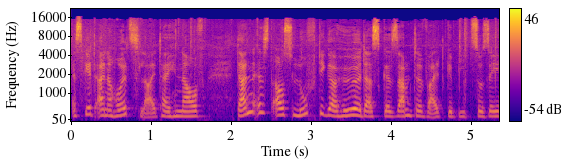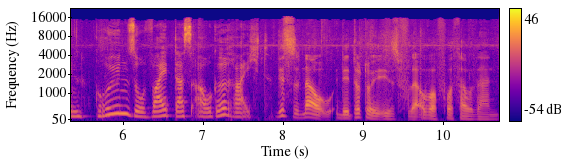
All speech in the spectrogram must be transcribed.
Es geht eine Holzleiter hinauf. Dann ist aus luftiger Höhe das gesamte Waldgebiet zu sehen, grün so weit das Auge reicht. This now the total is over 4000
